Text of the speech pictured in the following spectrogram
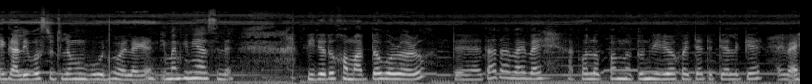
এই গালি বস্তুটোলৈ মোৰ বহুত ভয় লাগে। ইমানখিনিয়ে আছিলে। ভিডিঅ'টো সমাপ্ত কৰোঁ আৰু। তে টাটা বাই বাই। আকৌ লগ পাম নতুন ভিডিঅ'ৰ সৈতে। তেতিয়ালৈকে বাই বাই।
